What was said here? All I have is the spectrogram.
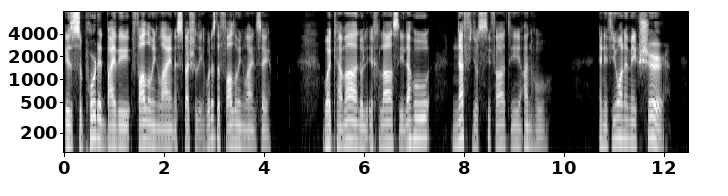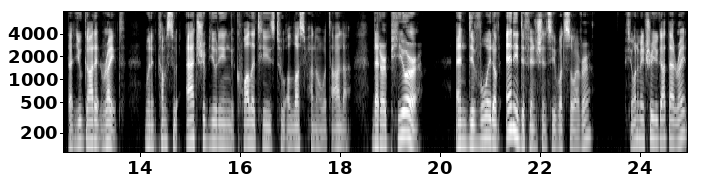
is supported by the following line especially. What does the following line say? وَكَمَالُ الْإِخْلَاصِ لَهُ نَفْيُ الصِّفَاتِ عَنْهُ And if you want to make sure that you got it right when it comes to attributing qualities to Allah subhanahu wa ta'ala that are pure and devoid of any deficiency whatsoever, if you want to make sure you got that right,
